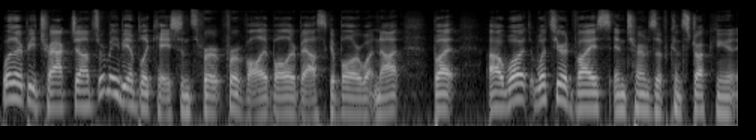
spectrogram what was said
whether it be track jumps or maybe implications for, for volleyball or basketball or whatnot. But uh, what what's your advice in terms of constructing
